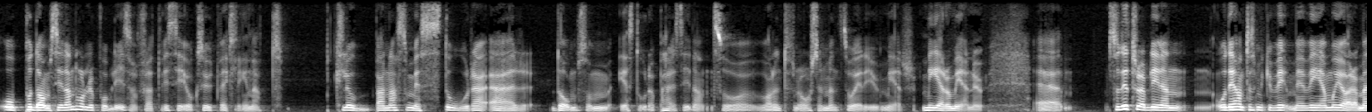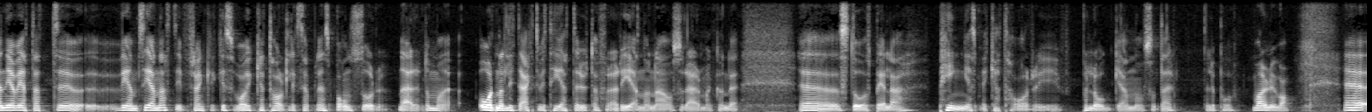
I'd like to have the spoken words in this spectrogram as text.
och på de sidan håller det på att bli så för att vi ser också utvecklingen att klubbarna som är stora är de som är stora på här sidan. Så var det inte för några år sedan, men så är det ju mer, mer och mer nu. Eh, så det tror jag blir en, och det har inte så mycket med VM att göra, men jag vet att VM senast i Frankrike så var ju Qatar till exempel en sponsor där de ordnade lite aktiviteter utanför arenorna och sådär. Man kunde eh, stå och spela pingis med Qatar på loggan och sånt där. Eller på vad det nu var. Eh,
